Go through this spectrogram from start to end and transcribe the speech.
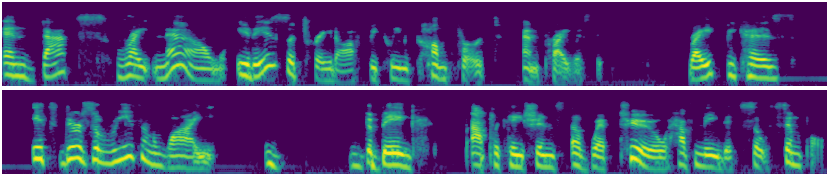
And that's right now, it is a trade off between comfort and privacy, right? Because it's there's a reason why the big applications of Web 2 have made it so simple,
